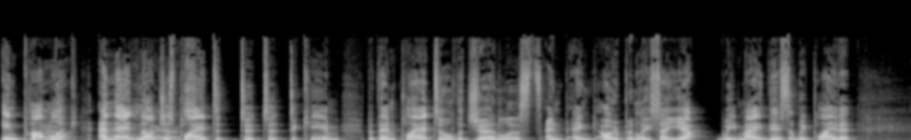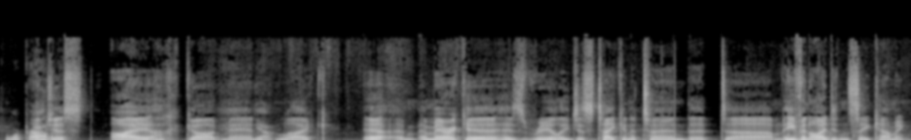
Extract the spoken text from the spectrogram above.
in public, yeah. and then not just play it to, to, to, to, Kim, but then play it to all the journalists and and openly say, "Yep, we made this and we played it." We're proud. I'm just, I, oh God, man, yeah. like uh, America has really just taken a turn that um, even I didn't see coming.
